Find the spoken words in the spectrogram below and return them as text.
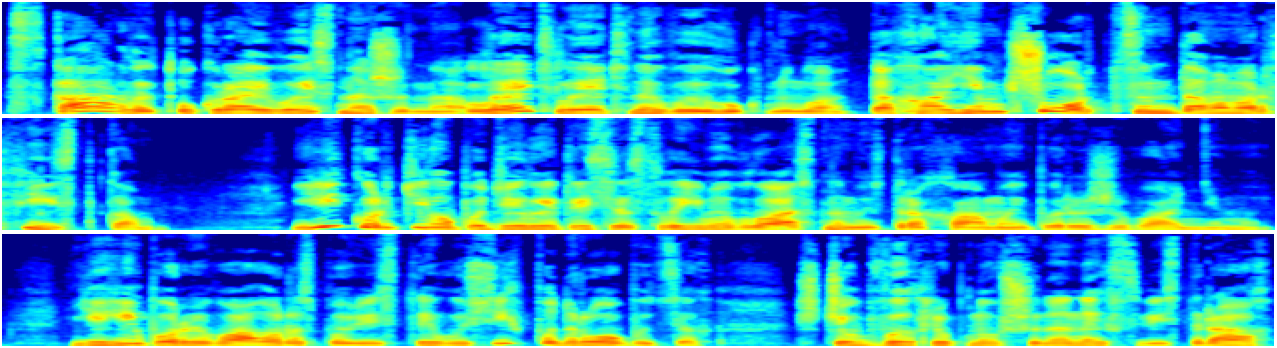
Скарлет, украй виснажена, ледь-ледь не вигукнула та хай їм чорт цим дамам арфісткам. Їй кортіло поділитися своїми власними страхами і переживаннями. Її поривало розповісти в усіх подробицях, щоб, вихлюпнувши на них свій страх,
